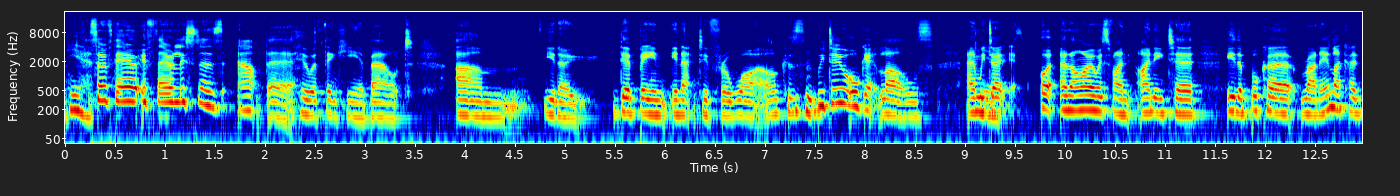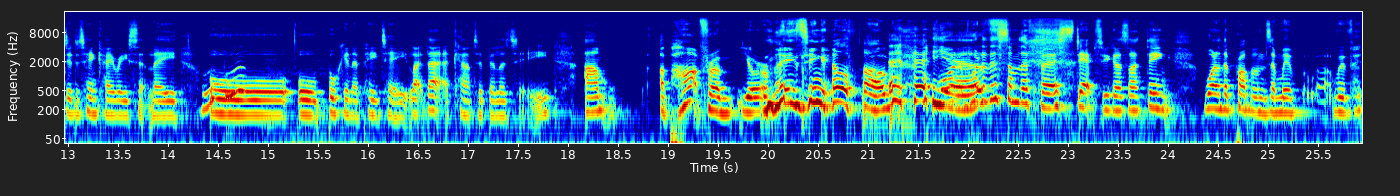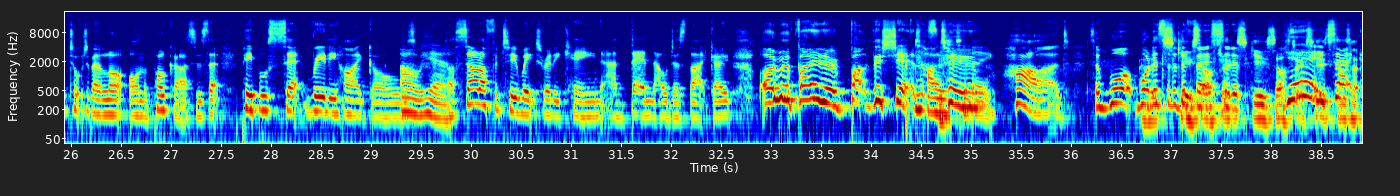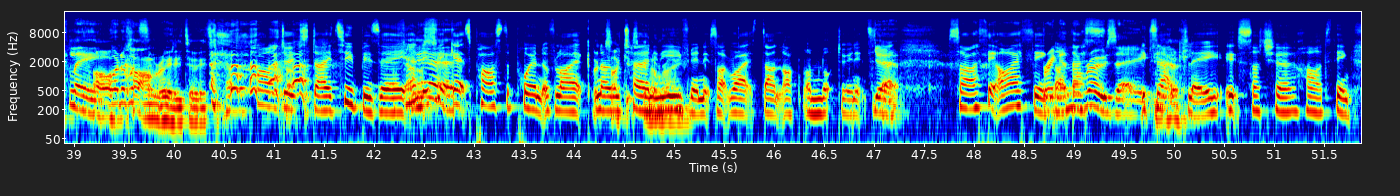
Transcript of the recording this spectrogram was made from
yeah, So if there if there are listeners out there who are thinking about, um, you know, they've been inactive for a while because we do all get lulls, and we Mm-hmm. Yes. don't. And I always find I need to either book a run in, like I did a 10k recently, or or book in a PT, like that accountability. Um, apart from your amazing health hub, what, Yes. what are the, some of the first steps? Because I think one of the problems, and we've we've talked about a lot on the podcast, is that people set really high goals. Oh, yeah. They'll start off for two weeks really keen, and then they'll just like go, "I'm a failure, fuck this shit," and it's too hard. So what what And is sort of the first after sort of excuse after yeah excuse comes out, exactly? Oh, What I can't really do it. can't do it today, too busy. And if it gets past the point of like Looks no like return in the rain. evening, it's like right, it's done. Like, I'm not doing it today. Yeah. So I think I think Bring like, in the rosé. Exactly, it's such a hard thing.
